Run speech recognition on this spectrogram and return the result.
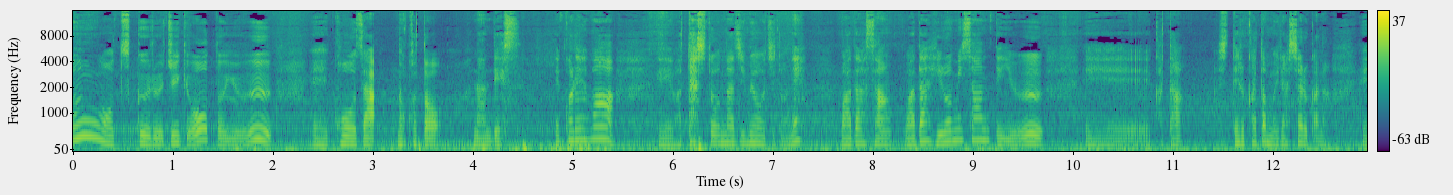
運を作る授業という、え講座のことなんです。でこれは、え私と同じ名字のね和田さん和田博美さんっていう、え方知ってる方もいらっしゃるかな、え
